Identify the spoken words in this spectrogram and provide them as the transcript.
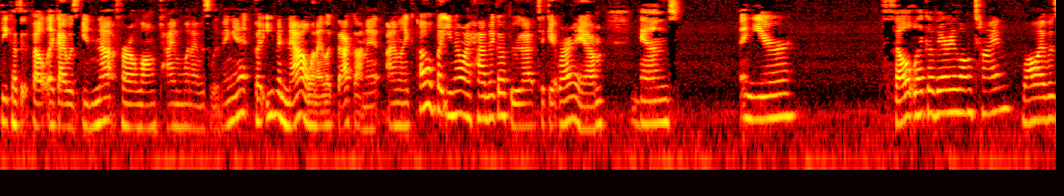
because it felt like I was in that for a long time when I was living it. But even now, when I look back on it, I'm like, oh, but you know, I had to go through that to get where I am. Mm-hmm. And a year felt like a very long time while I was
